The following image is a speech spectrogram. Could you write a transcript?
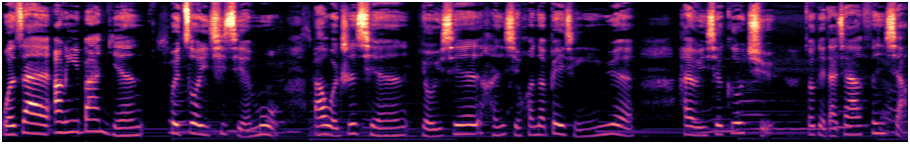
我在二零一八年会做一期节目，把我之前有一些很喜欢的背景音乐，还有一些歌曲都给大家分享，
